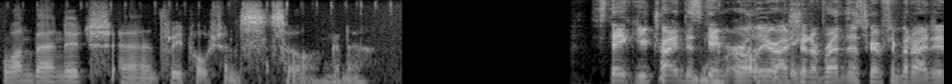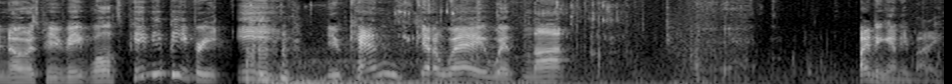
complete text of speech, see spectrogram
one bandage and three potions, so I'm gonna. Steak, you tried this game earlier. I should have read the description better. I didn't know it was PvP. Well, it's PvP for E. you can get away with not fighting anybody.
